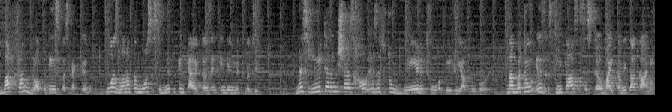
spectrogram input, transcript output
but from Draupadi's perspective, who was one of the most significant characters in Indian mythology. This retelling shares how is it to wade through a patriarchal world. Number two is Sita's Sister by Kavita Kané.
